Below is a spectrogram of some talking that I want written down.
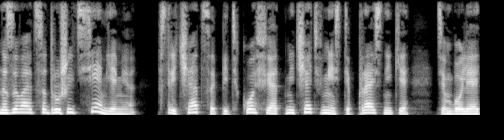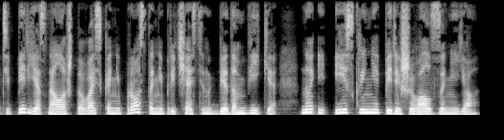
называется дружить семьями, встречаться, пить кофе, отмечать вместе праздники. Тем более теперь я знала, что Васька не просто не причастен к бедам Вики, но и искренне переживал за нее.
